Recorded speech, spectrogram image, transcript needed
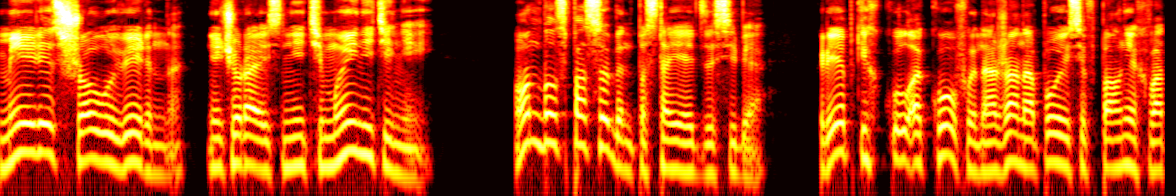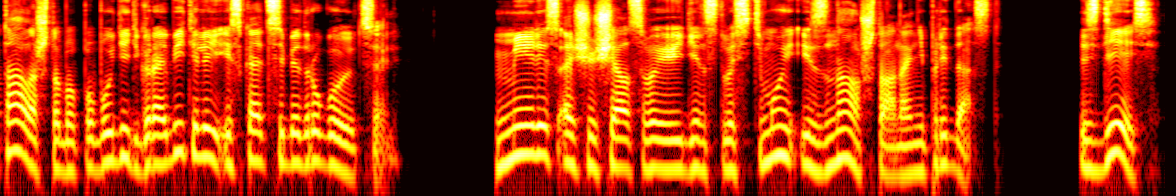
Мерис шел уверенно, не чураясь ни тьмы, ни теней. Он был способен постоять за себя. Крепких кулаков и ножа на поясе вполне хватало, чтобы побудить грабителей искать себе другую цель. Мерис ощущал свое единство с тьмой и знал, что она не предаст. Здесь,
